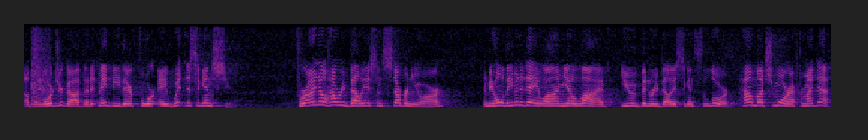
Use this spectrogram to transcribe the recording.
of the Lord your God, that it may be there for a witness against you. For I know how rebellious and stubborn you are. And behold, even today, while I am yet alive, you have been rebellious against the Lord. How much more after my death?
